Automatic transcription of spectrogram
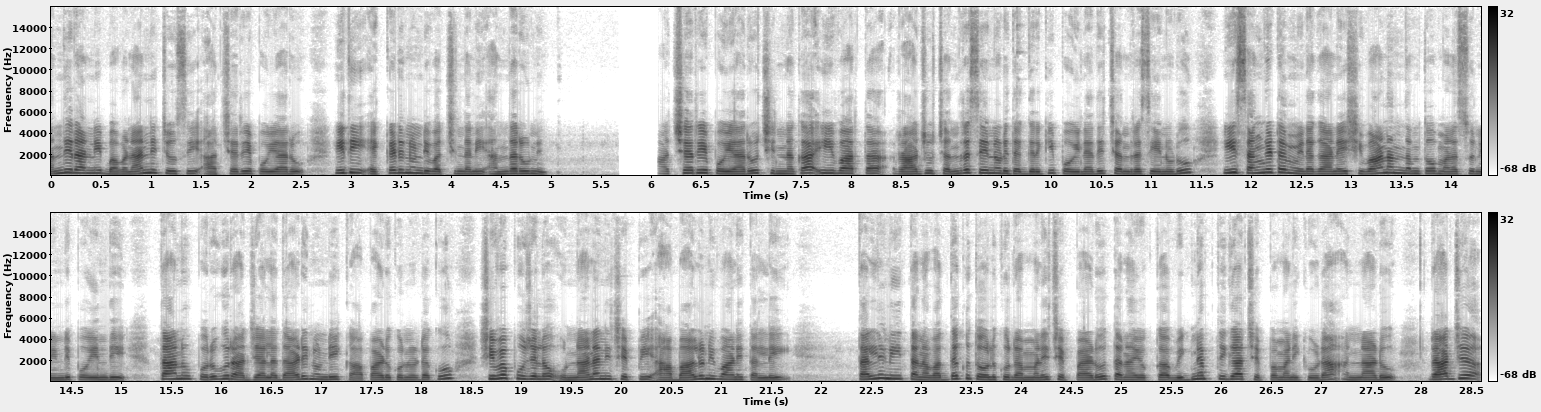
మందిరాన్ని భవనాన్ని చూసి ఆశ్చర్యపోయారు. ఇది ఎక్కడి నుండి వచ్చిందని అందరూ ఆశ్చర్యపోయారు. చిన్నగా ఈ వార్త రాజు చంద్రసేనుడి దగ్గరికి పోయినది చంద్రసేనుడు. ఈ సంఘటన వినగానే శివానందంతో మనస్సు నిండిపోయింది. తాను పొరుగు రాజ్యాల దాడి నుండి కాపాడుకొనుటకు శివ పూజలో ఉన్నానని చెప్పి ఆ బాలుని వాణి తల్లి తల్లిని తన వద్దకు తోలుకు రమ్మని చెప్పాడు. తన యొక్క విజ్ఞప్తిగా చెప్పమని కూడా అన్నాడు. రాజ్య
